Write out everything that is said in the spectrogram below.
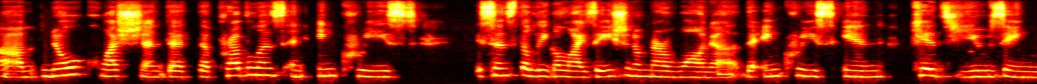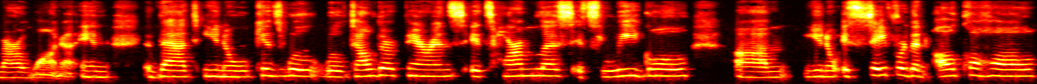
um, no question that the prevalence and increase since the legalization of marijuana, the increase in kids using marijuana. And that you know kids will will tell their parents it's harmless it's legal um, you know it's safer than alcohol.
